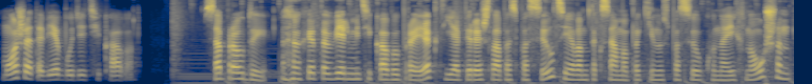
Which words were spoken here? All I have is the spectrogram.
Можа табе будзе цікава сапраўды гэта вельмі цікавы праект. Я перайшла па спасылцы я вам таксама пакіну спасылку на іх ноушн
